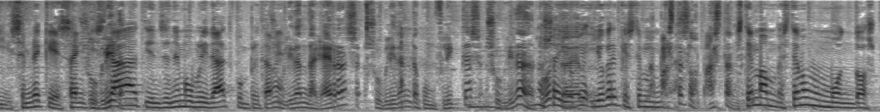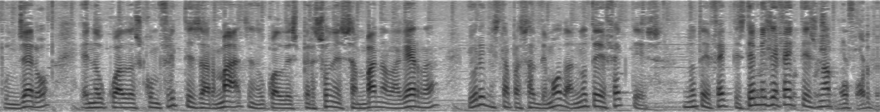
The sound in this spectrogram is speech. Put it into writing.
i sembla que s'ha enquistat i ens n'hem oblidat completament. S'obliden de guerres, s'obliden de conflictes, s'oblida de No tot. sé, jo, eh? jo crec que estem... La pasta és la pasta. no? Estem en, estem en un món 2.0 en el qual els conflictes armats, en el qual les persones se'n van a la guerra, jo crec que està passat de moda. No té efectes. No té efectes. Té més efectes... però això és molt fort,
